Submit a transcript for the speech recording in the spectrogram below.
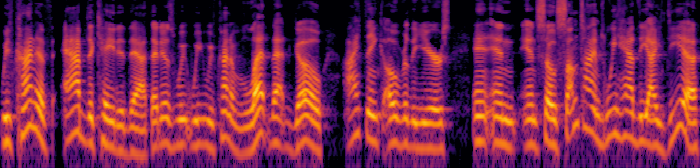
we've kind of abdicated that. That is, we, we, we've kind of let that go, I think, over the years. And, and, and so sometimes we have the idea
